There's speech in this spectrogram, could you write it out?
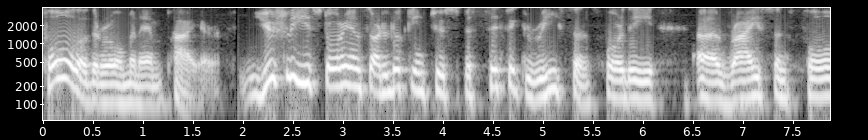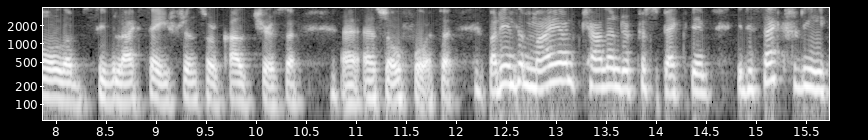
fall of the Roman Empire. Usually, historians are looking to specific reasons for the uh, rise and fall of civilizations or cultures and, uh, and so forth. But in the Mayan calendar perspective, it is actually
